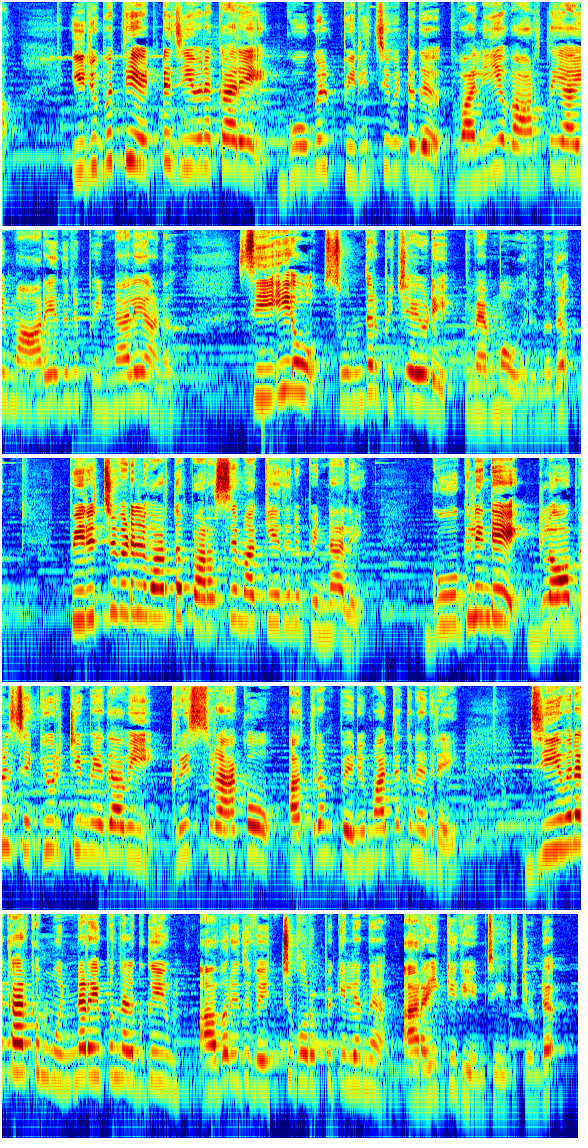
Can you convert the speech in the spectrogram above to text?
ഇരുപത്തിയെട്ട് ജീവനക്കാരെ ഗൂഗിൾ പിരിച്ചുവിട്ടത് വലിയ വാർത്തയായി മാറിയതിനു പിന്നാലെയാണ് സിഇഒ സുന്ദർ പിച്ചയുടെ മെമ്മോ വരുന്നത്. പിരിച്ചുവിടൽ വാർത്ത പരസ്യമാക്കിയതിനു പിന്നാലെ ഗൂഗിളിന്റെ ഗ്ലോബൽ സെക്യൂരിറ്റി മേധാവി ക്രിസ് റാക്കോ അത്തരം പെരുമാറ്റത്തിനെതിരെ ജീവനക്കാർക്ക് മുന്നറിയിപ്പ് നൽകുകയും അവർ ഇത് വെച്ചുപൊറുപ്പിക്കില്ലെന്ന് അറിയിക്കുകയും ചെയ്തിട്ടുണ്ട്.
